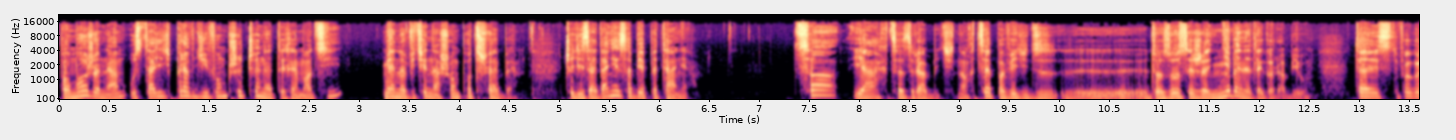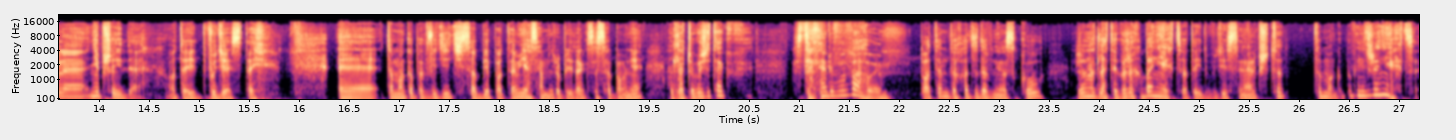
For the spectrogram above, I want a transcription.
pomoże nam ustalić prawdziwą przyczynę tych emocji, mianowicie naszą potrzebę. Czyli zadanie sobie pytania, co ja chcę zrobić? No, chcę powiedzieć y, do Zuzy, że nie będę tego robił. To jest w ogóle, nie przyjdę o tej 20. E, to mogę powiedzieć sobie potem, ja sam robię tak ze sobą, nie? A dlaczego się tak zdenerwowałem? Potem dochodzę do wniosku, że no dlatego, że chyba nie chcę o tej 20, no, ale przecież to, to mogę powiedzieć, że nie chcę.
